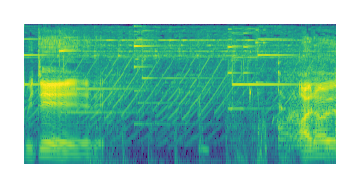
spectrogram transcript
we did it. I know.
